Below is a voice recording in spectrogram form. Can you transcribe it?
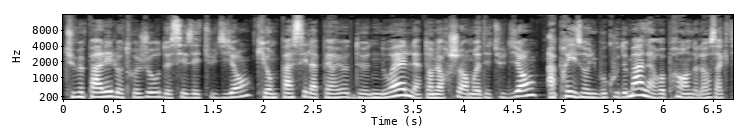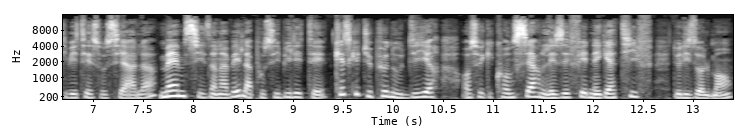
Tu me parlais l'autre jour de ces étudiants qui ont passé la période de Noël dans leur chambre d'étudiants. Après, ils ont eu beaucoup de mal à reprendre leurs activités sociales, hein, même s'ils en avaient la possibilité. Qu'est-ce que tu peux nous dire en ce qui concerne les effets négatifs de l'isolement?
